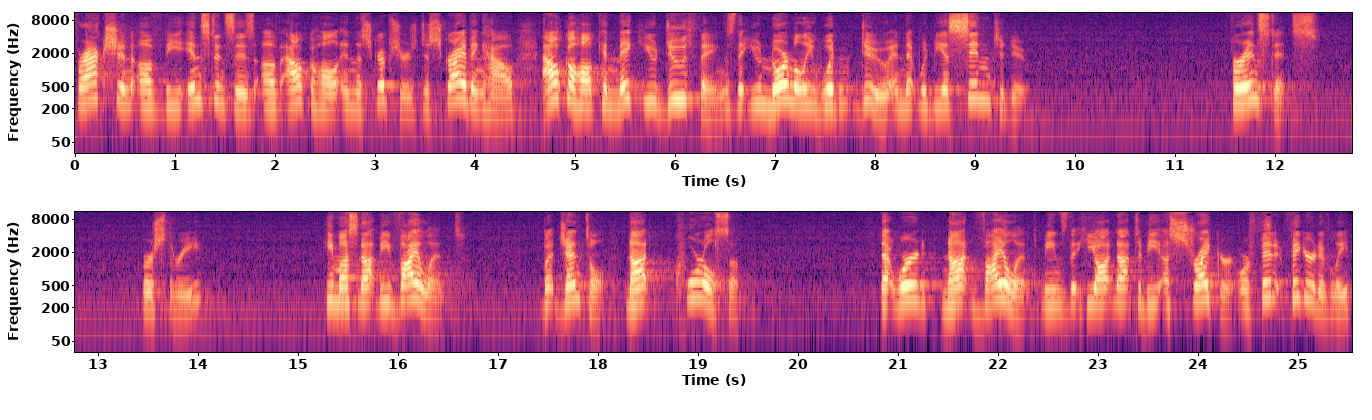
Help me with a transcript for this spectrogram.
fraction of the instances of alcohol in the scriptures describing how alcohol can make you do things that you normally wouldn't do and that would be a sin to do. For instance, verse 3 he must not be violent, but gentle, not quarrelsome that word not violent means that he ought not to be a striker, or figuratively,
